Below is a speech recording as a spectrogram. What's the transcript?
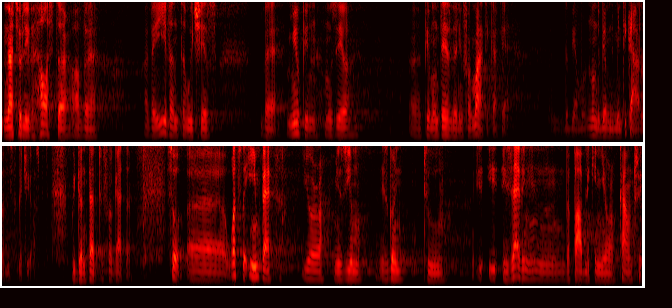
naturally the hoster of the, of the event, which is the MUPIN, Museo uh, Piemontese dell'Informatica, dobbiamo, non dobbiamo dimenticarlo visto che ci ospita. We don't have to forget them. So, uh, what's the impact your museum is going to, is having in the public in your country?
